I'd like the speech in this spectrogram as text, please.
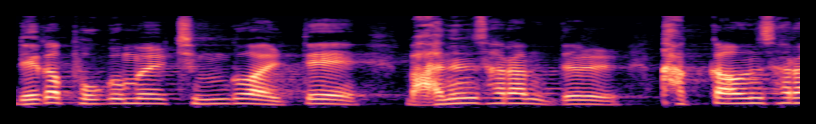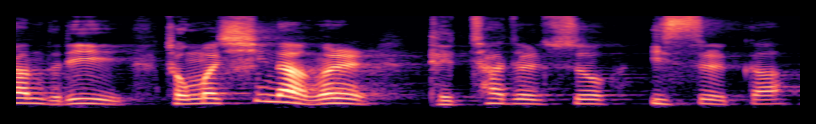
내가 복음을 증거할 때 많은 사람들, 가까운 사람들이 정말 신앙을 되찾을 수 있을까?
